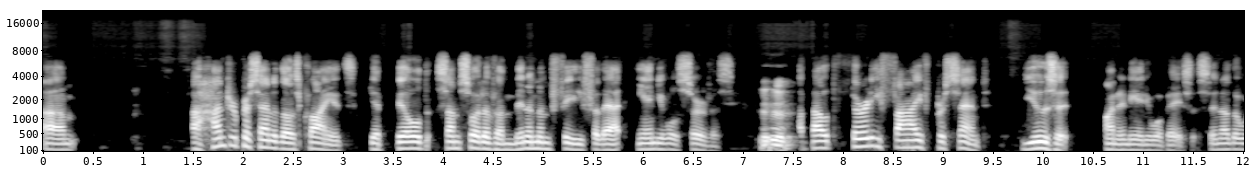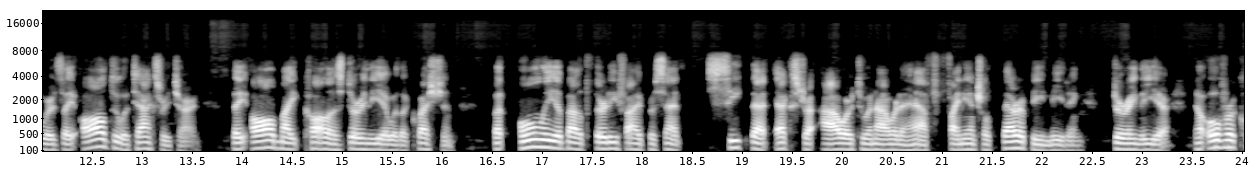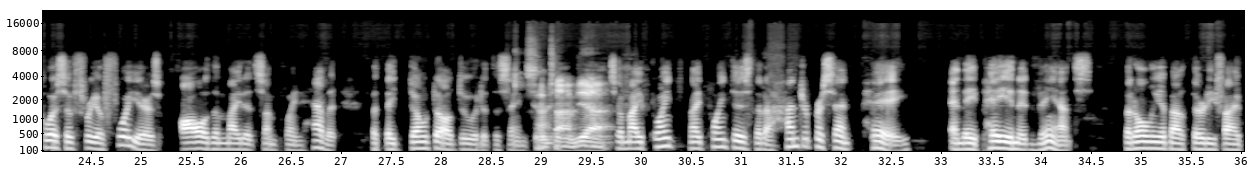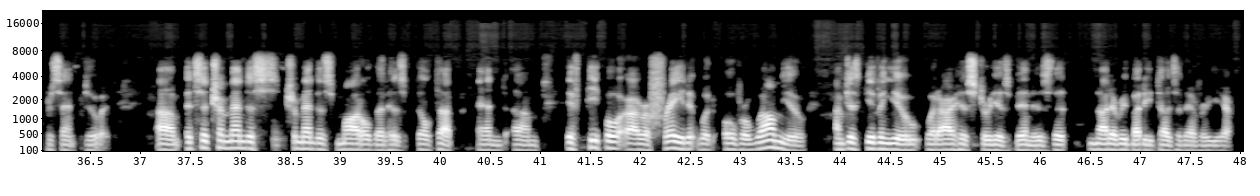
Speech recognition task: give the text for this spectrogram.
um, 100% of those clients get billed some sort of a minimum fee for that annual service. Mm-hmm. About 35% use it on an annual basis. In other words, they all do a tax return. They all might call us during the year with a question, but only about 35% seek that extra hour to an hour and a half financial therapy meeting during the year. Now, over a course of three or four years, all of them might at some point have it but they don't all do it at the same time. Sometimes, yeah. So my point my point is that 100% pay and they pay in advance, but only about 35% do it. Um, it's a tremendous tremendous model that has built up, and um, if people are afraid it would overwhelm you, I'm just giving you what our history has been is that not everybody does it every year.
